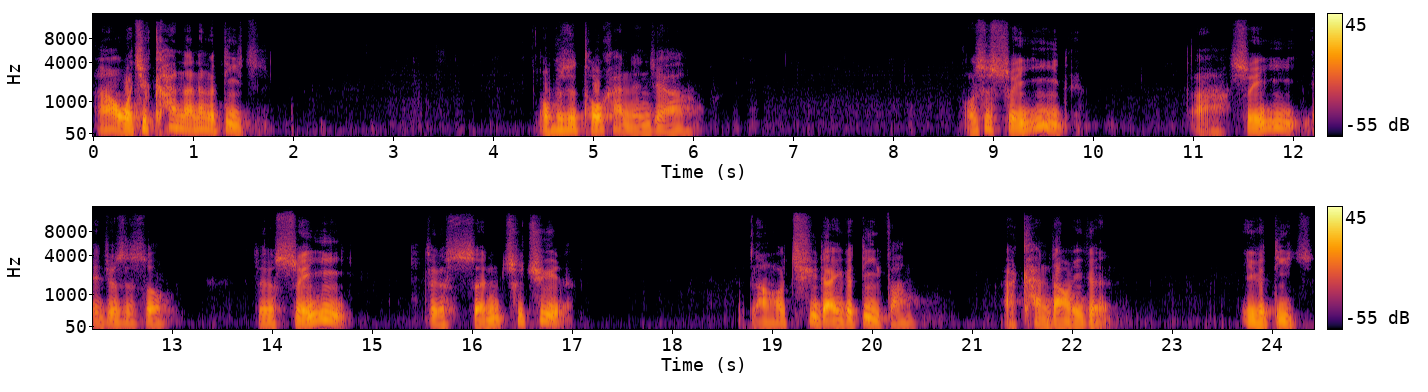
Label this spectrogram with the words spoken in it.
然后我去看了那个地址，我不是偷看人家，我是随意的，啊，随意，也就是说，这个随意，这个神出去了，然后去到一个地方。啊，看到一个一个地址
